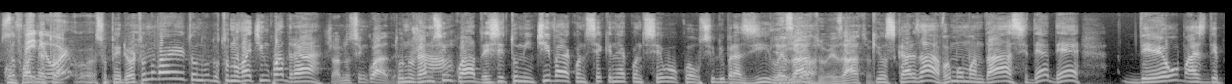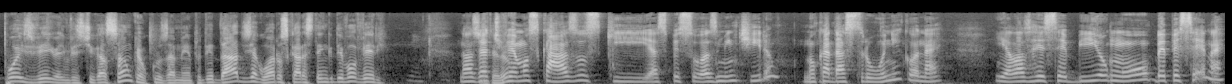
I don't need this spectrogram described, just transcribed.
superior, tua, superior tu não vai tu, tu, não vai te enquadrar. Já não se enquadra. Tu não, já não se enquadra. E se tu mentir vai acontecer que nem aconteceu com o Auxílio Brasil. Exato, aí, ó, exato. Que os caras, ah, vamos mandar, se der, der. Deu, mas depois veio a investigação, que é o cruzamento de dados, e agora os caras têm que devolverem. Nós já Entendeu? tivemos casos que as pessoas mentiram no cadastro único, né? E elas recebiam o BPC, né?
